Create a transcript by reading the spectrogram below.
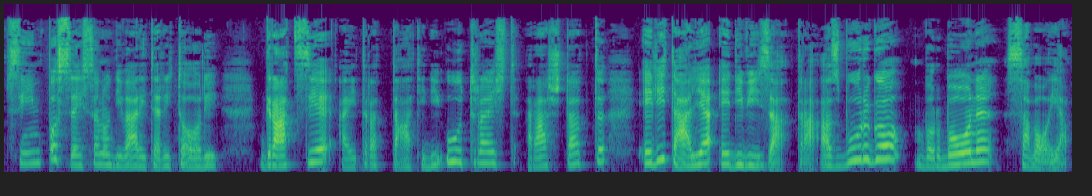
si impossessano di vari territori, grazie ai trattati di Utrecht, Rastatt e l'Italia è divisa tra Asburgo, Borbone, Savoia.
